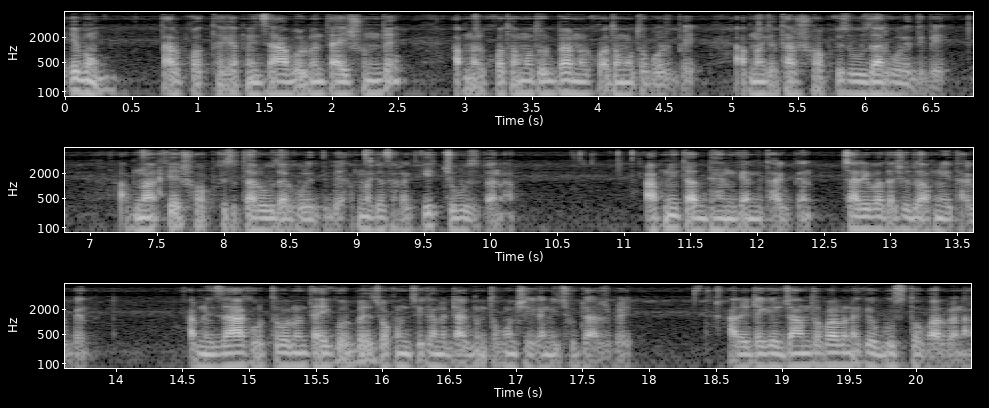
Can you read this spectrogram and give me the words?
এবং তারপর থেকে আপনি যা বলবেন তাই শুনবে। আপনার কথা মতো উঠবে, আপনার কথা মতো বসবে। আপনাকে তার সব কিছু উজাড় করে দিবে। আপনাকে সব কিছু তার উজাড় করে দিবে। আপনাকে ছাড়া কিচ্ছু বুঝবে না। আপনি তার ধ্যান জ্ঞানে থাকবেন। চারিপাতে শুধু আপনিই থাকবেন। আপনি যা করতে বলবেন তাই করবে। যখন যেখানে ডাকবেন তখন সেখানেই ছুটে আসবে। আর এটা কেউ জানতে পারবে না, কেউ বুঝতেও পারবে না।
